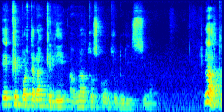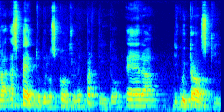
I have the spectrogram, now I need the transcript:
e che porterà anche lì a un altro scontro durissimo. L'altro aspetto dello scontro nel partito era, di cui Trotsky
